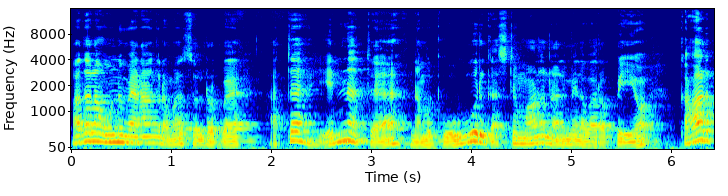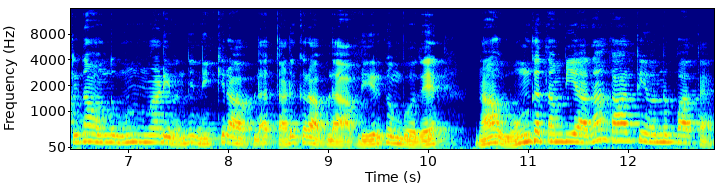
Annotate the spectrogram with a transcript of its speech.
அதெல்லாம் ஒன்றும் வேணாங்கிற மாதிரி சொல்கிறப்ப அத்தை என்னத்தை நமக்கு ஒவ்வொரு கஷ்டமான நிலைமையில் வரப்பையும் கார்த்தி தான் வந்து முன்னாடி வந்து நிற்கிறாப்புல தடுக்கிறாப்புல. அப்படி இருக்கும்போது நான் உங்கள் தம்பியாக தான் கார்த்தியை வந்து பார்த்தேன்.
